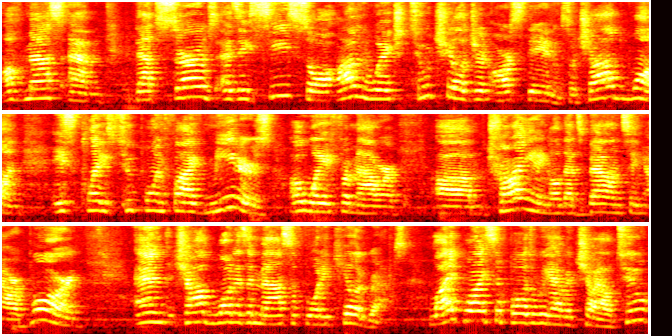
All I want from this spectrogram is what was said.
of mass m that serves as a seesaw on which two children are standing. So child 1 is placed 2.5 meters away from our um, triangle that's balancing our board and child 1 has a mass of 40 kilograms. Likewise, suppose we have a child 2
